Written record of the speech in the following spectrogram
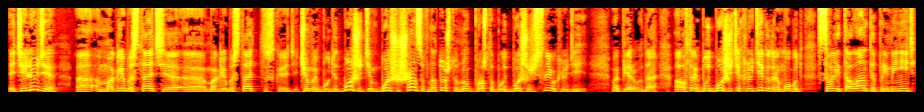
Эти люди э, могли бы стать, э, могли бы стать, так сказать, чем их будет больше, тем больше шансов на то, что, ну, просто будет больше счастливых людей, во-первых, да, а во-вторых, будет больше тех людей, которые могут свои таланты применить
